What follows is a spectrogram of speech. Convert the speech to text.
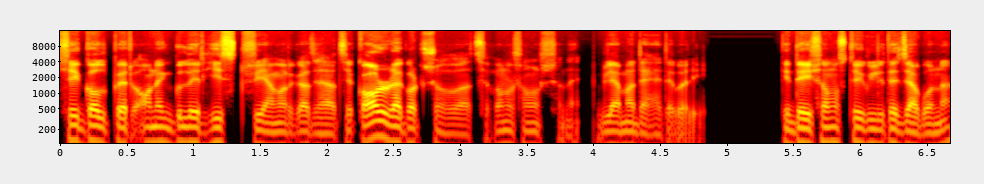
সেই গল্পের অনেকগুলির হিস্ট্রি আমার কাছে আছে। কল রেকর্ড সহ আছে, কোনো সমস্যা নেই, এগুলি আমরা দেখাতে পারি। কিন্তু এই সমস্ত এগুলিতে যাব না।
